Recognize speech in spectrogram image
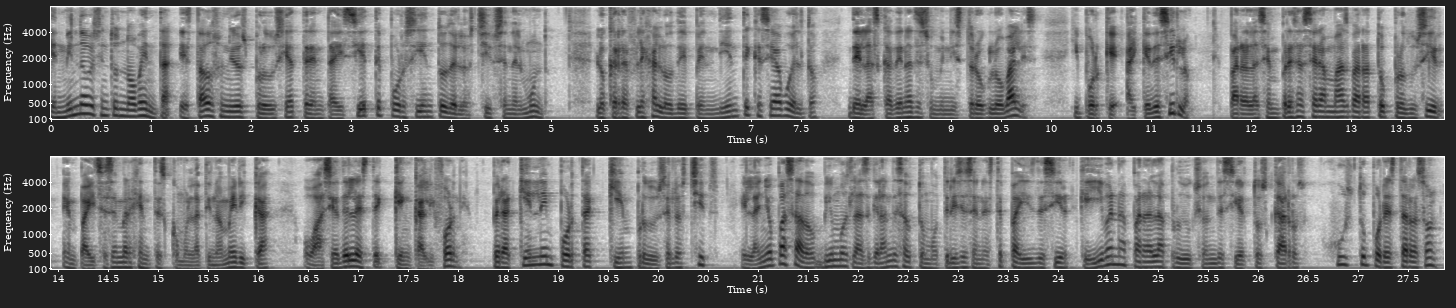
En 1990, Estados Unidos producía 37% de los chips en el mundo, lo que refleja lo dependiente que se ha vuelto de las cadenas de suministro globales. Y porque, hay que decirlo, para las empresas era más barato producir en países emergentes como Latinoamérica o Asia del Este que en California. Pero ¿a quién le importa quién produce los chips? El año pasado vimos las grandes automotrices en este país decir que iban a parar la producción de ciertos carros justo por esta razón,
